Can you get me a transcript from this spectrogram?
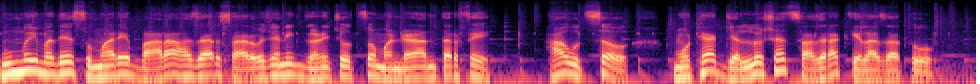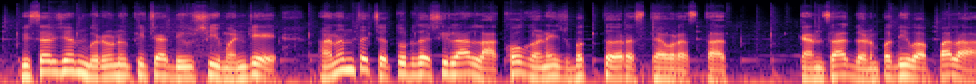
मुंबईमध्ये सुमारे बारा हजार सार्वजनिक गणेशोत्सव मंडळांतर्फे हा उत्सव मोठ्या जल्लोषात साजरा केला जातो. विसर्जन मिरवणुकीच्या दिवशी म्हणजे अनंत चतुर्दशीला लाखो गणेश भक्त रस्त्यावर असतात. त्यांचा गणपती बाप्पाला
